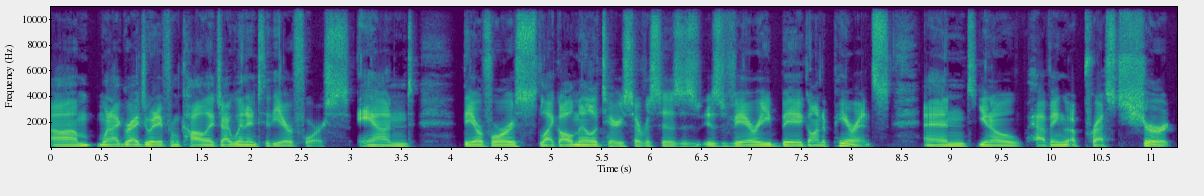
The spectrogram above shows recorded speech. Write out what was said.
um, when I graduated from college, I went into the Air Force, and the Air Force, like all military services, is, is very big on appearance and, you know, having a pressed shirt,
